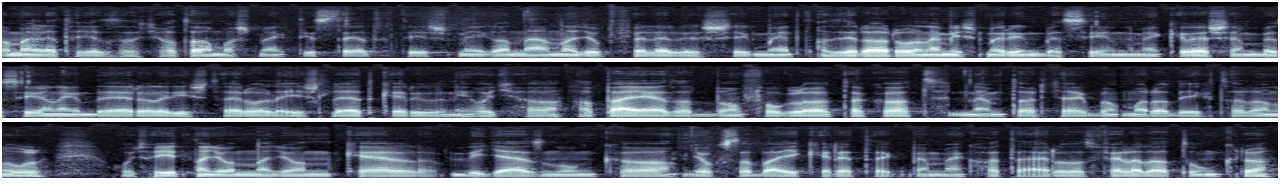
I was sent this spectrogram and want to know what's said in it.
Amellett, hogy ez egy hatalmas megtiszteltetés, még annál nagyobb felelősség, mert azért arról nem ismerünk beszélni, meg kevesen beszélnek, de erről a listáról le is lehet kerülni, hogyha a pályázatban foglaltakat nem tartják be maradéktalanul, úgyhogy itt nagyon-nagyon kell vigyáznunk a jogszabályi keretekben meghatározott feladatunkra,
